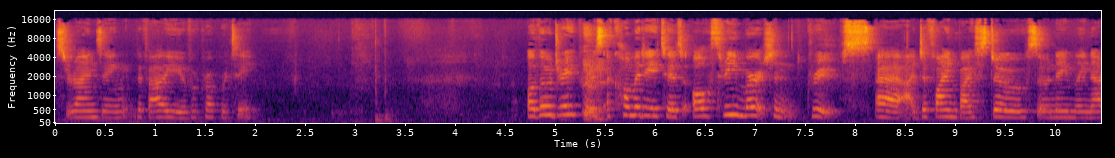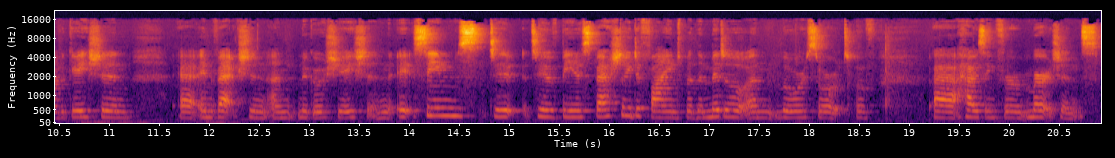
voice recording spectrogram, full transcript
surrounding the value of a property. Although Drapers accommodated all three merchant groups uh, defined by Stowe, so namely navigation, uh, invection and negotiation, it seems to, to have been especially defined by the middle and lower sort of uh, housing for merchants.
